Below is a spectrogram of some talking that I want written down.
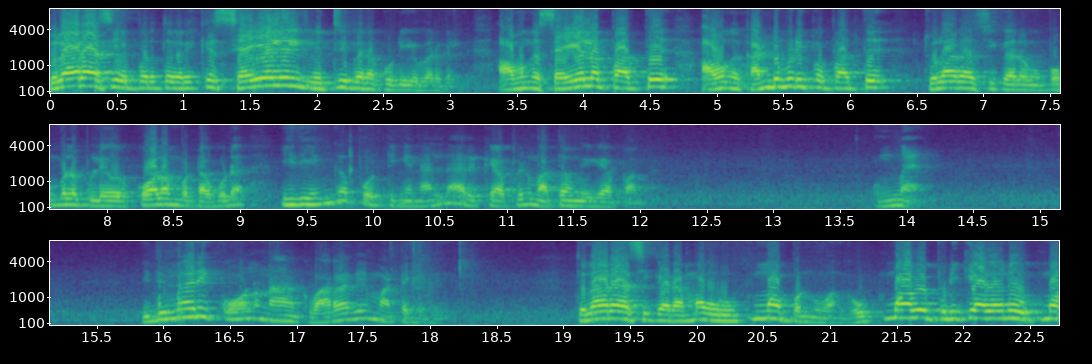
துளாராசியை பொறுத்த வரைக்கும் செயலில் வெற்றி பெறக்கூடியவர்கள். அவங்க செயலை பார்த்து அவங்க கண்டுபிடிப்பை பார்த்து துளாராசிக்காரவங்க பொம்பளை பிள்ளைய ஒரு கோலம் போட்டால் கூட இது எங்கே போட்டீங்க? நல்லா இருக்கு அப்படின்னு மற்றவங்க கேட்பாங்க. உண்மை. இது மாதிரி கோலம் எனக்கு வரவே மாட்டேங்குது. துளாராசிக்கார அம்மா ஒரு உப்புமா பண்ணுவாங்க. உப்புமாவே பிடிக்காதவனே உப்புமா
